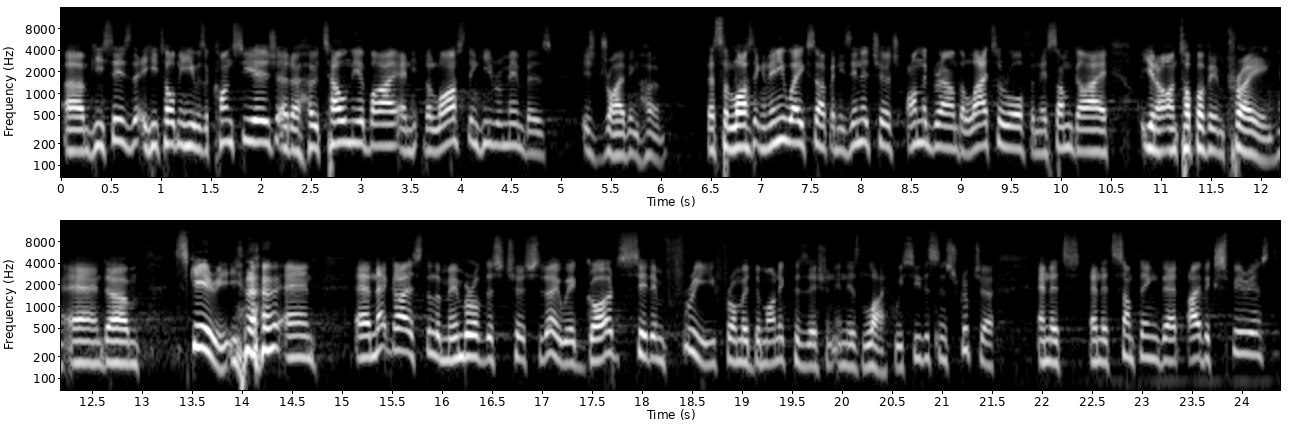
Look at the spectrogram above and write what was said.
Um, he says that he told me he was a concierge at a hotel nearby, and the last thing he remembers is driving home. That's the last thing. And then he wakes up and he's in a church on the ground, the lights are off, and there's some guy, you know, on top of him praying. And um, scary, you know. And, and that guy is still a member of this church today where God set him free from a demonic possession in his life. We see this in Scripture, and it's, and it's something that I've experienced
